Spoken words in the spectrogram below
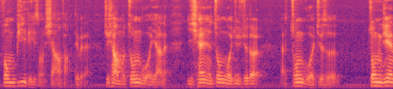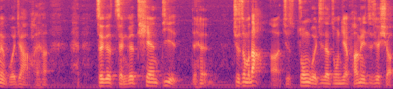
封闭的一种想法，对不对？就像我们中国一样的，以前人中国就觉得呃中国就是中间的国家，好像 这个整个天地 就这么大啊，就是中国就在中间，旁边这些小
